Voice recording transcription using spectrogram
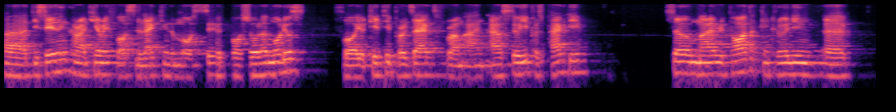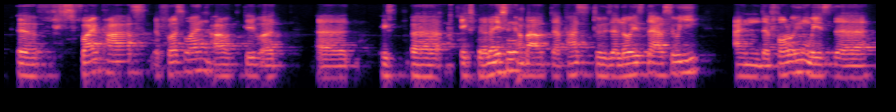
uh, decision criteria for selecting the most suitable solar modules for utility projects from an LCOE perspective. So my report including uh, uh, five parts. The first one, I'll give a, uh, explanation about the path to the lowest LCOE, and the following with the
